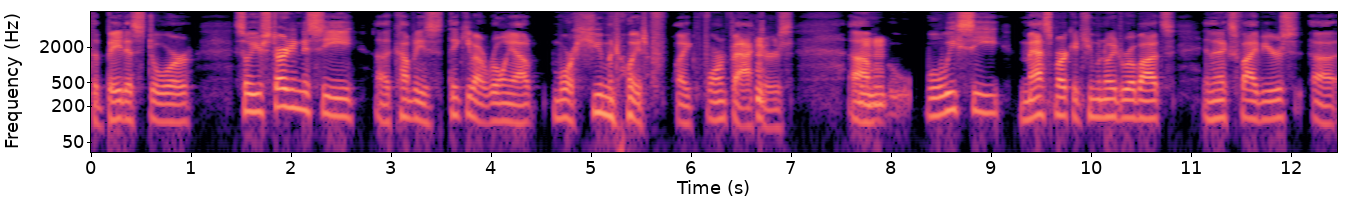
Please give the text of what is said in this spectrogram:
the b8ta store. So you're starting to see uh, companies thinking about rolling out more humanoid like form factors. Um, mm-hmm. Will we see mass market humanoid robots in the next five years uh,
